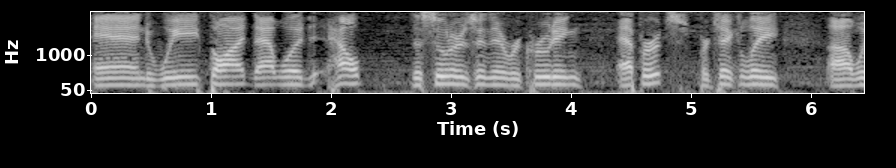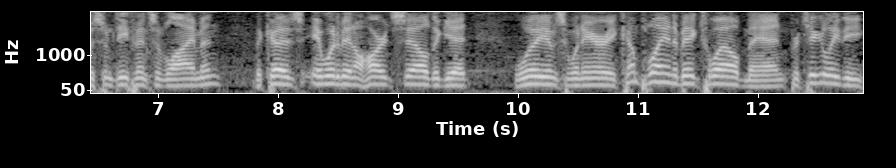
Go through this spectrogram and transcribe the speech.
And we thought that would help the Sooners in their recruiting efforts, particularly uh, with some defensive linemen, because it would have been a hard sell to get Williams Nwaneri come play in the Big 12, man. Particularly the,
